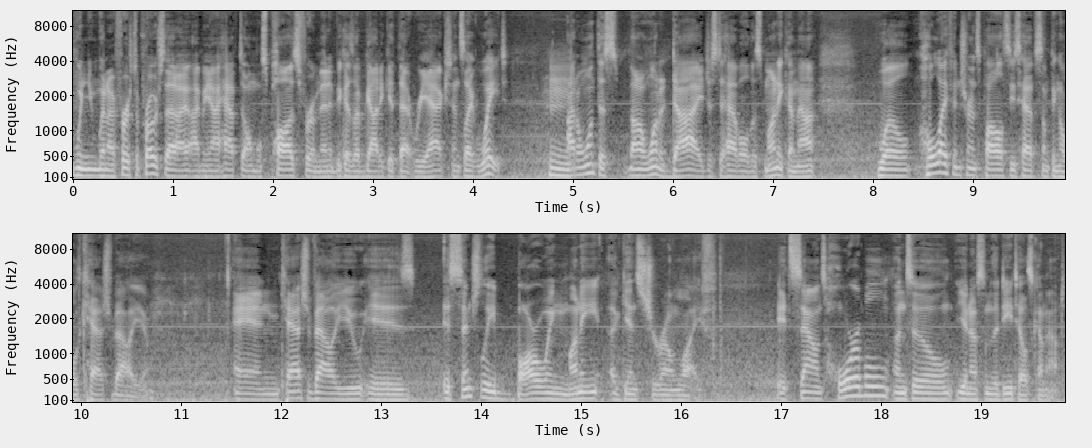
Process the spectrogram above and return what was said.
when you, when I first approached that, I, I mean, I have to almost pause for a minute because I've got to get that reaction. It's like, wait, I don't want this. I don't want to die just to have all this money come out. Well, whole life insurance policies have something called cash value, and cash value is essentially borrowing money against your own life. It sounds horrible until you know some of the details come out.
